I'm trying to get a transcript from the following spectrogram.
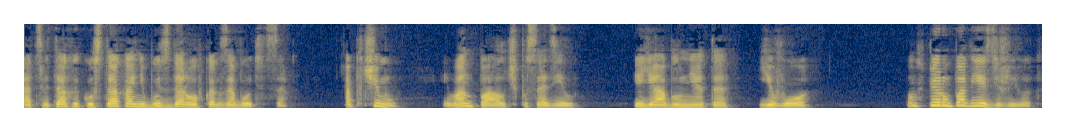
О цветах и кустах они будь здоров, как заботятся. А почему? Иван Павлович посадил. И яблони это его. Он в первом подъезде живет.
